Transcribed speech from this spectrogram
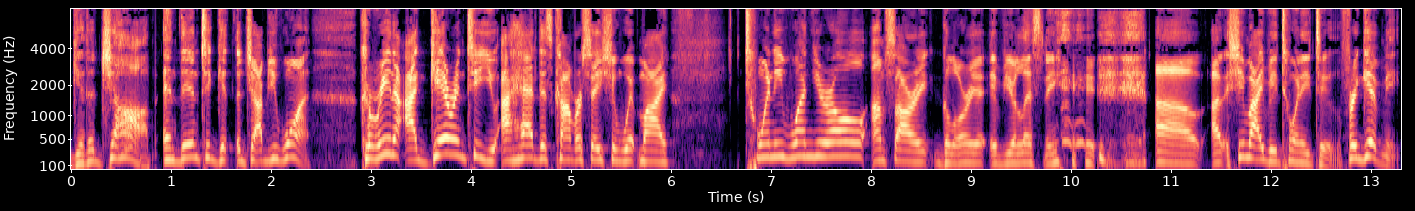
get a job, and then to get the job you want. Karina, I guarantee you, I had this conversation with my 21 year old. I'm sorry, Gloria, if you're listening. uh, uh, she might be 22. Forgive me.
